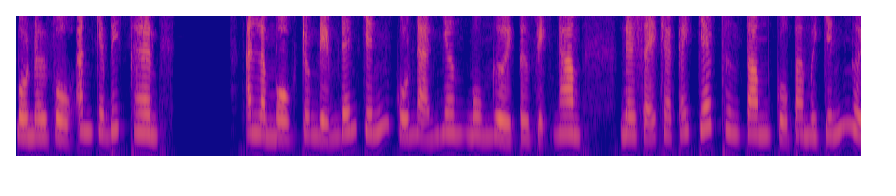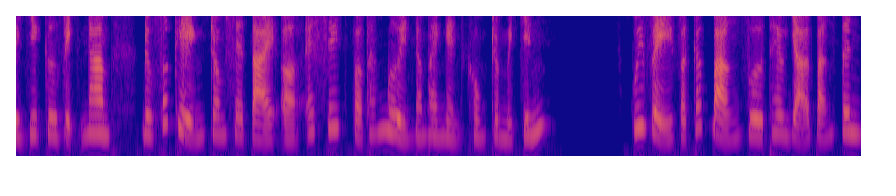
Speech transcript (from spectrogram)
Bộ Nội vụ Anh cho biết thêm. Anh là một trong điểm đến chính của nạn nhân buôn người từ Việt Nam, nơi xảy ra cái chết thương tâm của 39 người di cư Việt Nam được phát hiện trong xe tải ở Essex vào tháng 10 năm 2019. Quý vị và các bạn vừa theo dõi bản tin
